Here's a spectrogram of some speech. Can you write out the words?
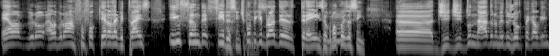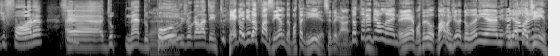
Ela virou, ela virou uma fofoqueira leve trás ensandecida, assim, tipo Big Brother 3, alguma coisa assim. Ah, de, de do nada no meio do jogo pegar alguém de fora é, do, né, do É. povo e jogar lá dentro. Pega alguém da fazenda, bota ali, ia ser legal. Doutora Deolane. É, bota. Deu- Bah, imagina a Deolane e a, e a Deolane- Todinho.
